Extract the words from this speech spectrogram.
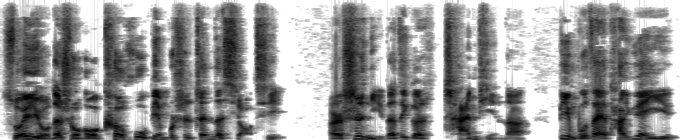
所以有的时候客户并不是真的小气，而是你的这个产品呢，并不在他愿意。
